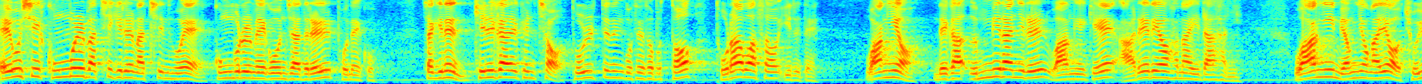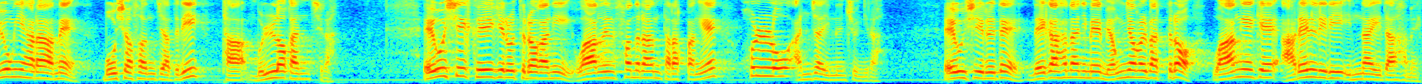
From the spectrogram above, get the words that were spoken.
에훗이 공물 바치기를 마친 후에 공물을 메고 온 자들을 보내고 자기는 길갈 근처 돌 뜨는 곳에서부터 돌아와서 이르되 왕이여 내가 은밀한 일을 왕에게 아뢰려 하나이다 하니 왕이 명령하여 조용히 하라 하매 모셔선 자들이 다 물러간지라. 에훗이 그에게로 들어가니 왕은 서늘한 다락방에 홀로 앉아 있는 중이라. 에훗이 이르되 내가 하나님의 명령을 받들어 왕에게 아랠 일이 있나이다 하매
